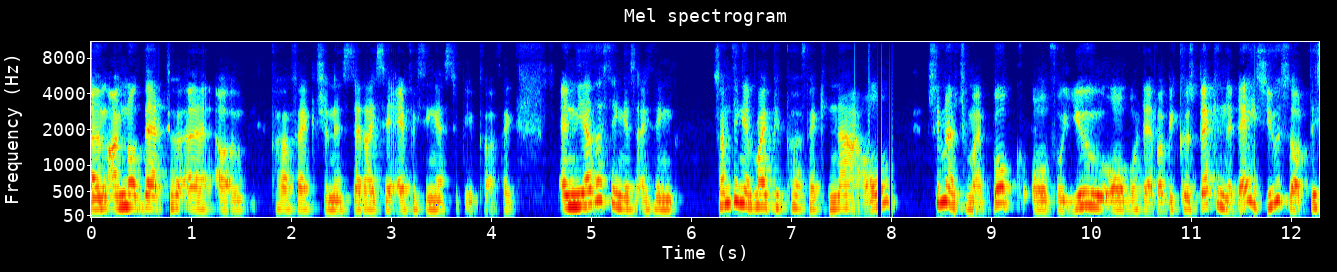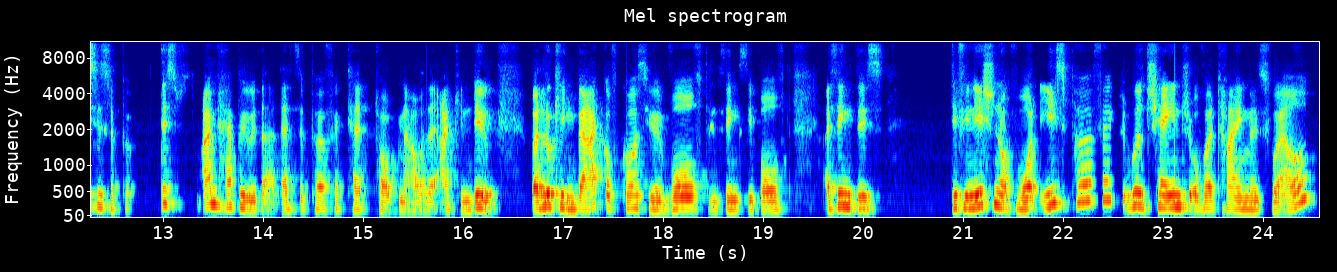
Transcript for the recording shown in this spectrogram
Um, I'm not that uh, uh, perfectionist that I say everything has to be perfect. And the other thing is, I think something that might be perfect now similar to my book or for you or whatever because back in the days you thought this is a this i'm happy with that. That's a perfect ted talk now that i can do. But looking back of course you evolved and things evolved. I think this definition of what is perfect will change over time as well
